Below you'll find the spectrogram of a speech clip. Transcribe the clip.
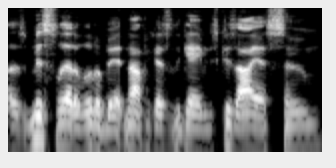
I was misled a little bit, not because of the game, just because I assume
